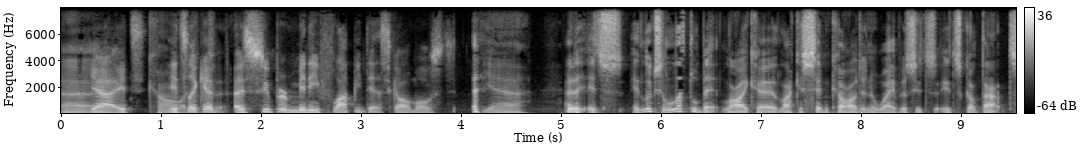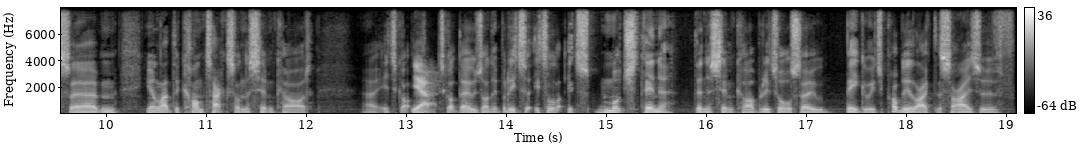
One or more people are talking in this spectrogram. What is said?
Uh, yeah, it's card, it's like a, it? a super mini floppy disk almost. yeah, and it, it's it looks a little bit like a like a SIM card in a way, because it's it's got that um, you know like the contacts on the SIM card. Uh, it's got Yeah. it's got those on it, but it's it's a lot, it's much thinner than a SIM card, but it's also bigger. It's probably like the size of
